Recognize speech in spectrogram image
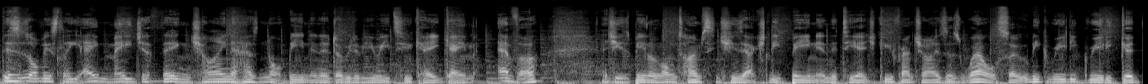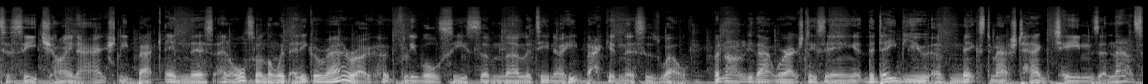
This is obviously a major thing. Chyna has not been in a WWE 2K game ever and she's been a long time since she's actually been in the THQ franchise as well, so it would be really, really good to see Chyna actually back in this, and also along with Eddie Guerrero. Hopefully, we'll see some uh, Latino heat back in this as well. But not only that, we're actually seeing the debut of mixed match tag teams, and that's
